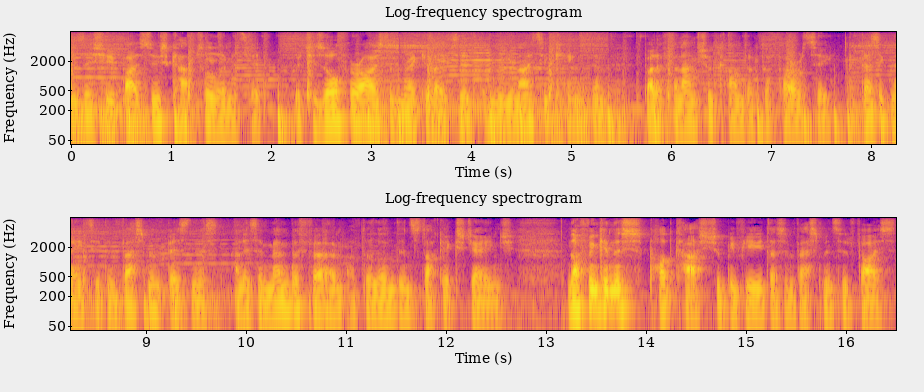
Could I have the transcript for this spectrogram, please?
is issued by Zeus Capital Limited, which is authorised and regulated in the United Kingdom by the Financial Conduct Authority, a designated investment business, and is a member firm of the London Stock Exchange. Nothing in this podcast should be viewed as investment advice.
